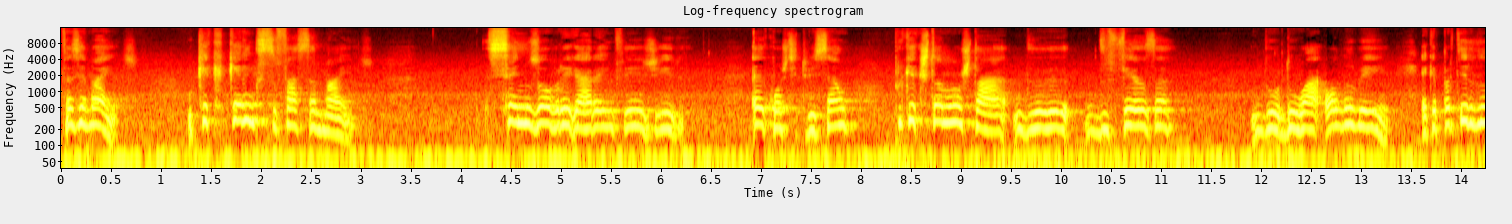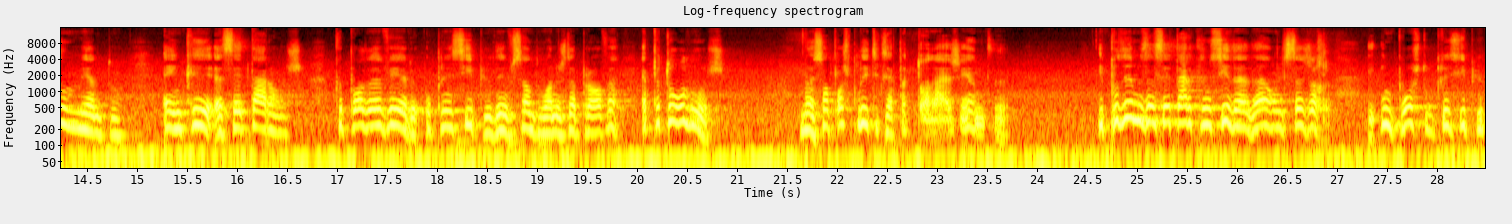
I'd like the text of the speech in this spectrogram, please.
fazer mais? O que é que querem que se faça mais? sem nos obrigar a infringir a Constituição, porque a questão não está de defesa do, do A ou do B. É que a partir do momento em que aceitarmos que pode haver o princípio da inversão do ônus da prova, é para todos. Não é só para os políticos, é para toda a gente. E podemos aceitar que um cidadão lhe seja imposto o princípio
